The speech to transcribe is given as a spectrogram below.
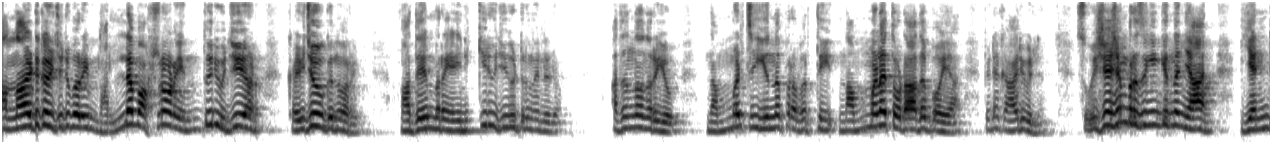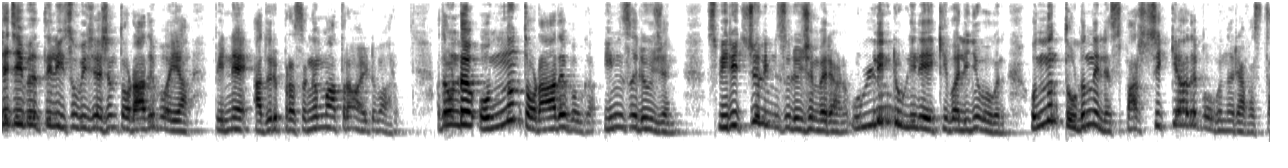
നന്നായിട്ട് കഴിച്ചിട്ട് പറയും നല്ല ഭക്ഷണമാണ് എന്ത് രുചിയാണ് കഴിച്ചു നോക്കുമെന്ന് പറയും. അദ്ദേഹം പറയാം എനിക്ക് രുചി കിട്ടുന്നില്ലല്ലോ. അതെന്താണെന്നറിയോ നമ്മൾ ചെയ്യുന്ന പ്രവൃത്തി നമ്മളെ തൊടാതെ പോയാൽ പിന്നെ കാര്യമില്ല. സുവിശേഷം പ്രസംഗിക്കുന്ന ഞാൻ എന്റെ ജീവിതത്തിൽ ഈ സുവിശേഷം തൊടാതെ പോയാൽ പിന്നെ അതൊരു പ്രസംഗം മാത്രമായിട്ട് മാറും. അതുകൊണ്ട് ഒന്നും തൊടാതെ പോകുക ഇൻസൊല്യൂഷൻ സ്പിരിച്വൽ ഇൻസൊല്യൂഷൻ വരെയാണ് ഉള്ളിന്റെ ഉള്ളിലേക്ക് വലിഞ്ഞു പോകുന്നത്. ഒന്നും തൊടുന്നില്ല സ്പർശിക്കാതെ പോകുന്ന ഒരവസ്ഥ.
